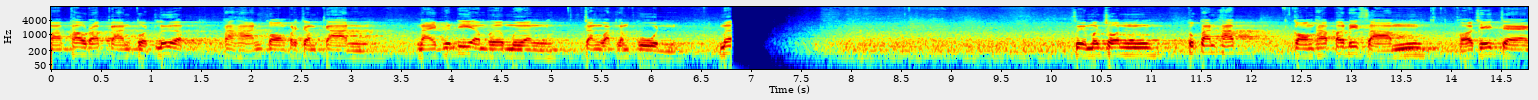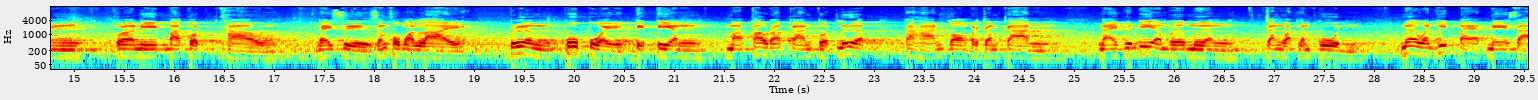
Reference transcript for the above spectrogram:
มาเข้ารับการตรวจเลือกทหารกองประจำการ ในพื้นที่อำเภอเมืองจังหวัดลำพูนเมื่อสื่อมวลชนทุกท่านครับ กองทัพภาคที่ 3 ขอชี้แจงกรณีปรากฏข่าวในสื่อสังคมออนไลน์ เรื่องผู้ป่วยติดเตียงมาเข้ารับการตรวจเลือกทหารกองประจำการ ในพื้นที่อำเภอเมืองจังหวัดลำพูน เมื่อวันที่ 8 เมษา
